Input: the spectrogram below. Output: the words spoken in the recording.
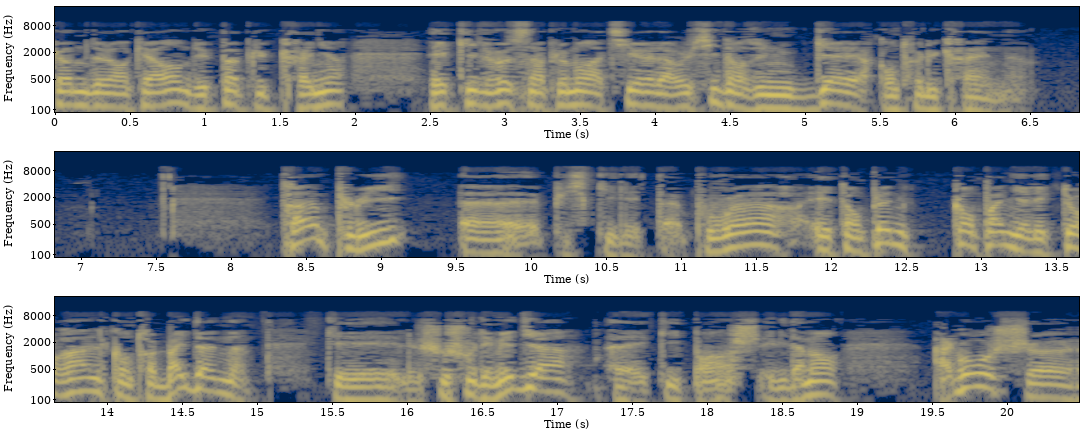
comme de l'an 40 du peuple ukrainien et qu'il veut simplement attirer la Russie dans une guerre contre l'Ukraine. Trump, lui, euh, puisqu'il est à pouvoir, est en pleine campagne électorale contre Biden, qui est le chouchou des médias, euh, qui penche évidemment à gauche, euh,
